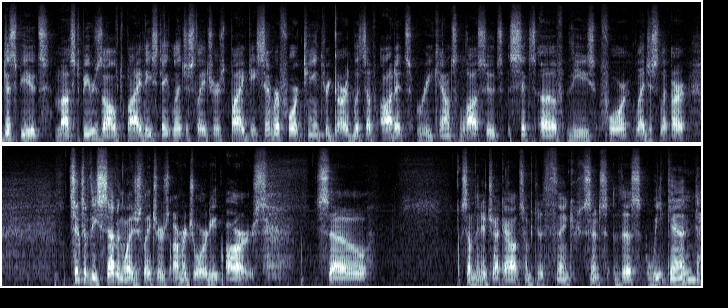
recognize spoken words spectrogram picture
disputes must be resolved by the state legislatures by December 14th, regardless of audits, recounts, lawsuits. Six of these four legisla- six of these seven legislatures are majority R's. So, something to check out, something to think since this weekend,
